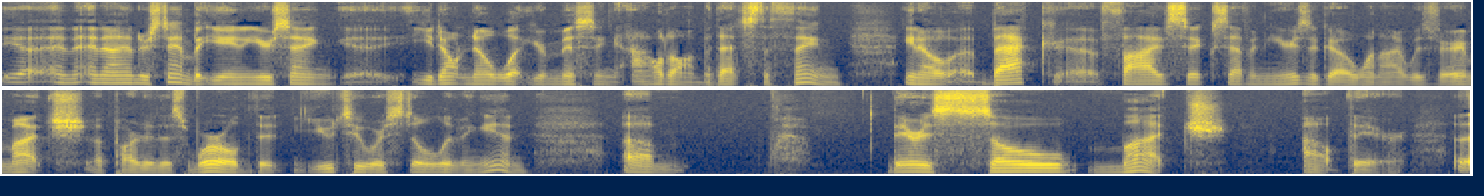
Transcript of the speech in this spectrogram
Yeah, and and I understand, but you, you're saying uh, you don't know what you're missing out on. But that's the thing, you know. uh, Back uh, five, six, seven years ago, when I was very much a part of this world that you two are still living in, um, there is so much out there uh,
